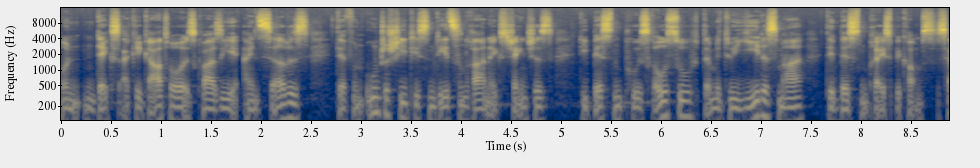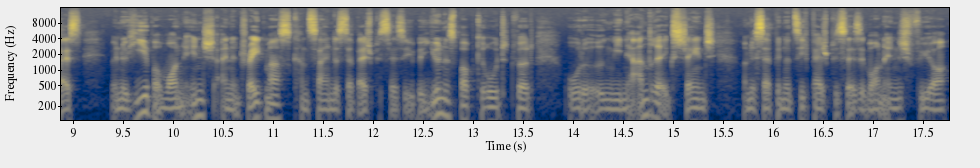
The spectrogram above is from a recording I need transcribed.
Und ein DEX-Aggregator ist quasi ein Service, der von unterschiedlichsten dezentralen Exchanges die besten Pools raussucht, damit du jedes Mal den besten Preis bekommst. Das heißt, wenn du hier bei OneInch einen Trade machst, kann es sein, dass der beispielsweise über Uniswap geroutet wird oder irgendwie eine andere Exchange. Und deshalb benutze ich beispielsweise OneInch für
